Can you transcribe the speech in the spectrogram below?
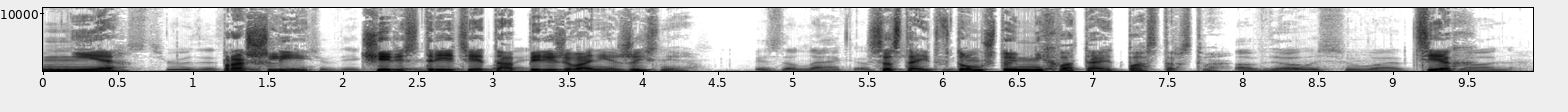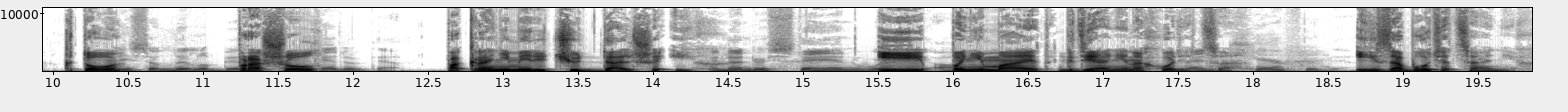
не прошли через третий этап переживания жизни, состоит в том, что им не хватает пасторства. Тех, кто прошел, по крайней мере, чуть дальше их, и понимает, где они находятся, и заботятся о них.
